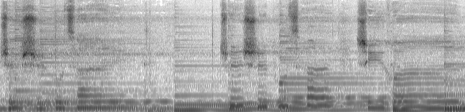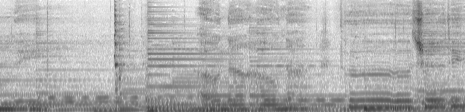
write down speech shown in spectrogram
只是不再只是不再喜欢你。好难好难的决定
